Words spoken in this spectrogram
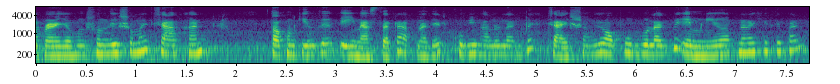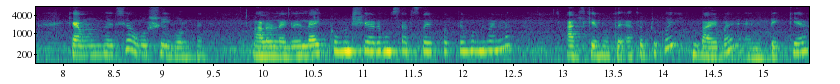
আপনারা যখন সন্ধ্যের সময় চা খান, তখন কিন্তু এই নাস্তাটা আপনাদের খুবই ভালো লাগবে। চায়ের সঙ্গে অপূর্ব লাগবে, এমনিও আপনারা খেতে পারেন। কেমন হয়েছে অবশ্যই বলবেন। ভালো লাগলে লাইক কমেন্ট শেয়ার এবং সাবস্ক্রাইব করতে ভুলবেন না। আজকের মতো এতটুকুই। Bye bye and take care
